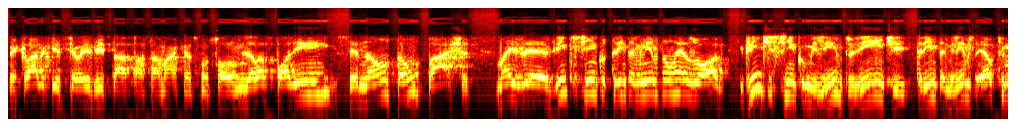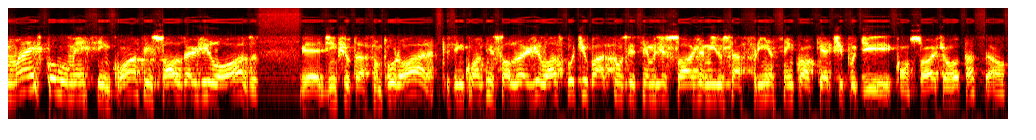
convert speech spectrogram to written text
É claro que se eu evitar passar máquinas com solo úmido, elas podem ser não tão baixas, mas é, 25, 30 milímetros não resolve. 25 milímetros, 20, 30 milímetros é o que mais comumente se encontra em solos argilosos é, de infiltração por hora, que se encontra em solos argilosos cultivados com sistemas de soja, milho, safrinha, sem qualquer tipo de consórcio ou rotação,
